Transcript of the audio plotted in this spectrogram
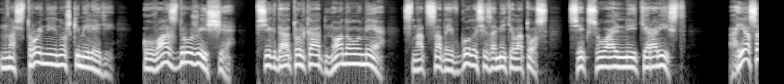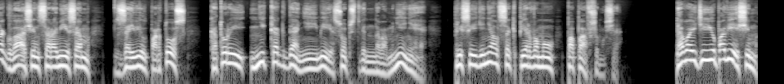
на стройные ножки Миледи. «У вас, дружище, всегда только одно на уме», — с надсадой в голосе заметил Атос. «Сексуальный террорист». «А я согласен с Арамисом», — заявил Портос, который, никогда не имея собственного мнения, присоединялся к первому попавшемуся. «Давайте ее повесим»,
